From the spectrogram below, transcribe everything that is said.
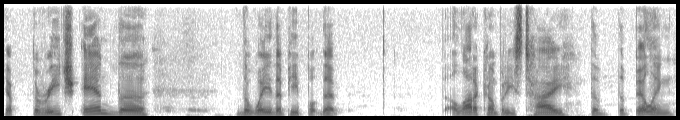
Yep, the reach and the the way that people that a lot of companies tie the the billing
